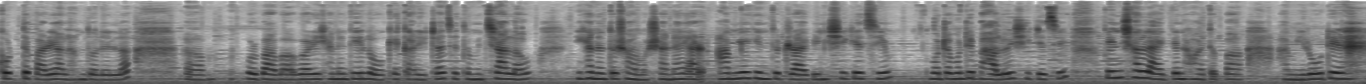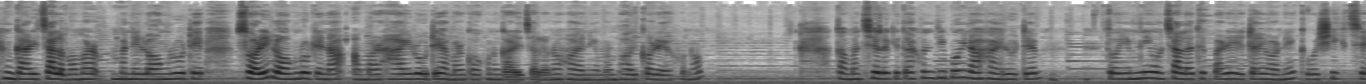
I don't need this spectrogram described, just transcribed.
করতে পারে, আলহামদুলিল্লাহ। ওর বাবা আবার এখানে দিল ওকে গাড়িটা যে তুমি চালাও। এখানে তো সমস্যা নাই। আর আমিও কিন্তু ড্রাইভিং শিখেছি। মোটামুটি ভালোই শিখেছি। তো ইনশাল্লাহ একদিন হয়তো বা আমি রোডে গাড়ি চালাবো। আমার মানে লং রুটে সরি লং রুটে না, আমার হাই রোডে আমার কখনো গাড়ি চালানো হয়নি। আমার ভয় করে এখনও তো আমার ছেলেকে তো এখন দিবই না হাই রোডে। তো এমনি ও চালাতে পারে, এটাই অনেক, ও শিখছে।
